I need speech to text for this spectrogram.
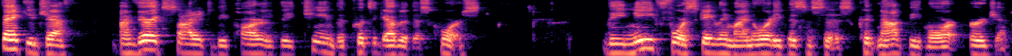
Thank you, Jeff. I'm very excited to be part of the team that put together this course. The need for scaling minority businesses could not be more urgent.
